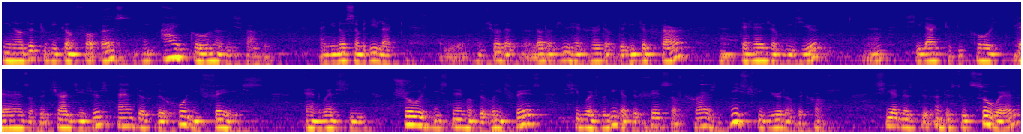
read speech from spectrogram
in order to become for us the icon of his Father. And you know, somebody like, I'm sure that a lot of you have heard of the little flower uh, Thérèse of Lisieux. She liked to be called Thérèse of the Child Jesus and of the Holy Face. And when she chose this name of the Holy Face, she was looking at the face of Christ disfigured on the cross. She understood, understood so well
